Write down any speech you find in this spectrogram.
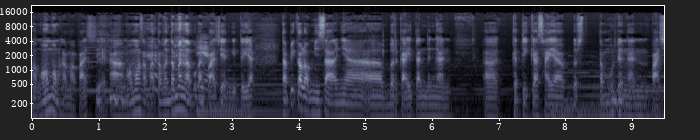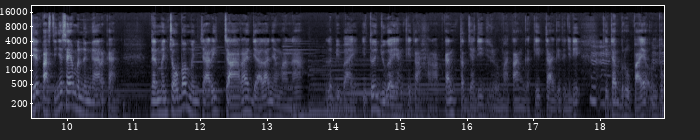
ngomong sama pasien. Ah, ngomong sama teman-teman lah bukan Iya. pasien gitu ya. Tapi kalau misalnya eh, berkaitan dengan eh, ketika saya bertemu dengan pasien pastinya saya mendengarkan dan mencoba mencari cara jalan yang mana lebih baik. Itu juga yang kita harapkan terjadi di rumah tangga kita gitu. Jadi kita berupaya untuk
